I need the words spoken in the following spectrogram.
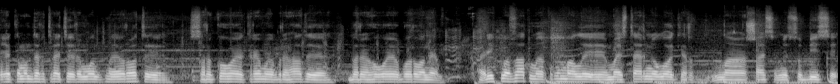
Я командир 3-ї ремонтної роти 40-ї окремої бригади берегової оборони. Рік назад ми отримали майстерню локер на шасі Mitsubishi.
